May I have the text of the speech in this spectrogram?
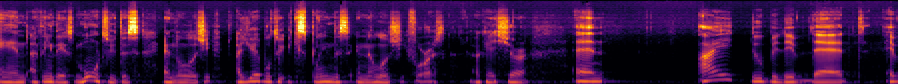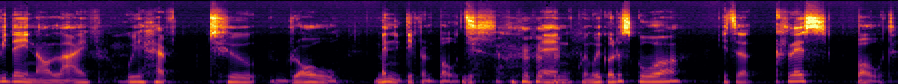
and I think there's more to this analogy. Are you able to explain this analogy for us? Okay, sure. And I do believe that every day in our life we have to row many different boats. Yes. and when we go to school, it's a class boat.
